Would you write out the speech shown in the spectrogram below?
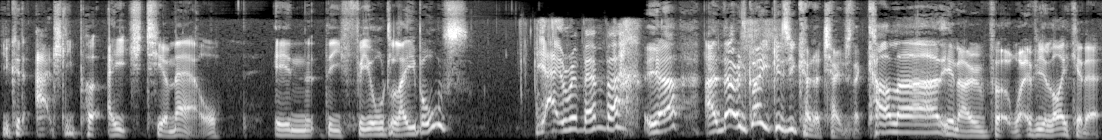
you could actually put HTML in the field labels. Yeah, I remember. Yeah, and that was great because you kind of change the color, you know, put whatever you like in it.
